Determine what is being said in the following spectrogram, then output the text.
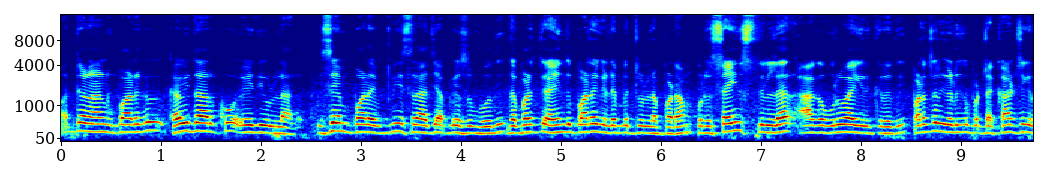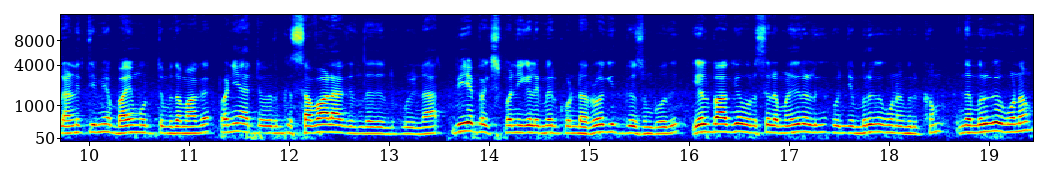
மற்ற நான்கு பாடல்கள் கவிதார்கோ எழுதியுள்ளார். இசையமைப்பாளர் விக்னேஷ் ராஜா பேசும்போது இந்த படத்தில் ஐந்து பாடல்கள் இடம்பெற்றுள்ள படம் ஒரு சயின்ஸ் த்ரில்லர் ஆக உருவாகி இருக்கிறது படத்திற்கு எடுக்கப்பட்ட காட்சிகள் அனைத்தையுமே பயமுறுத்தும் விதமாக பணியாற்றுவதற்கு சவாலாக இருந்தது என்று கூறினார். பிஎஃப்எக்ஸ் பணிகளை மேற்கொண்ட ரோஹித் பேசும்போது இயல்பாகவே ஒரு சில மனிதர்களுக்கு கொஞ்சம் மிருக குணம் இருக்கும். இந்த மிருக குணம்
